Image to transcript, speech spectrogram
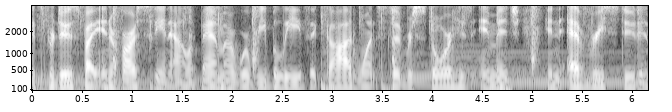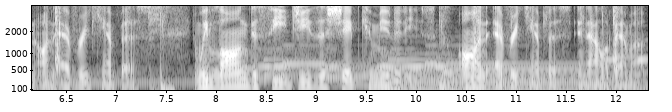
It's produced by InterVarsity in Alabama, where we believe that God wants to restore his image in every student on every campus. And we long to see Jesus shaped communities on every campus in Alabama.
